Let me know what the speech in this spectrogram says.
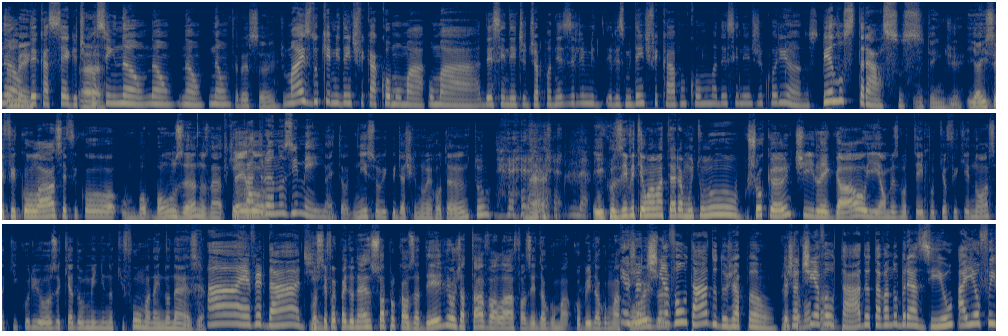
Não, também. decassegue, tipo É. assim, não, não, não, não. Interessante. Mais do que me identificar como uma, uma descendente de japoneses, ele me- eles me identificavam como uma descendente de coreanos. Pelos traços. Entendi. E aí você ficou lá, você ficou um bo- bons anos, né? Fiquei Pelo- quatro anos e meio. É, então, nisso o Wikipedia acho que não errou tanto, né? Não. E, Inclusive tem uma matéria muito chocante e legal e ao mesmo tempo que eu fiquei, nossa, que curioso que é do menino que fuma na Indonésia. Ah, é verdade. Você foi pra Indonésia só por causa dele ou já tava lá fazendo alguma, cobrindo alguma Eu coisa? já tinha voltado do Japão. Já eu já tinha voltado. voltado, eu tava no Brasil. Aí eu fui.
